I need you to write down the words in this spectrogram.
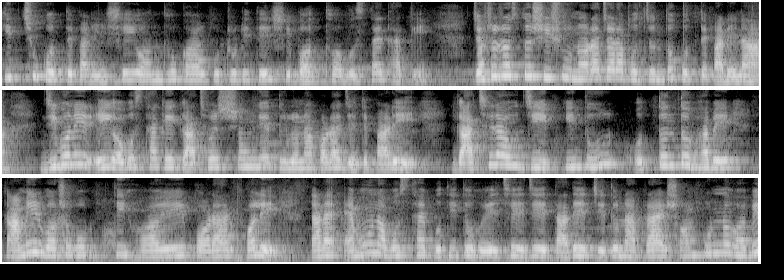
কিচ্ছু করতে পারে সেই অন্ধকার কুঠুরিতে সে বদ্ধ অবস্থায় থাকে। জঠরস্থ শিশু নড়াচড়া পর্যন্ত করতে পারে না। জীবনের এই অবস্থাকে গাছের সঙ্গে তুলনা করা যেতে পারে। গাছেরাও জীব, কিন্তু অত্যন্তভাবে কামের বশবর্তী হয়ে পড়ার ফলে তারা এমন অবস্থায় পতিত হয়েছে যে তাদের চেতনা প্রায় সম্পূর্ণভাবে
